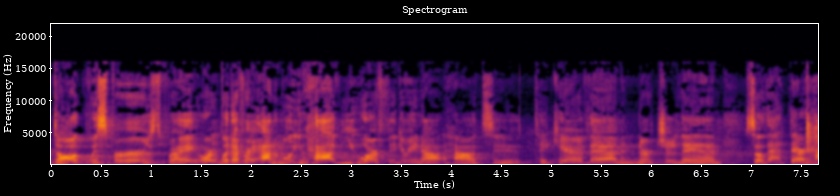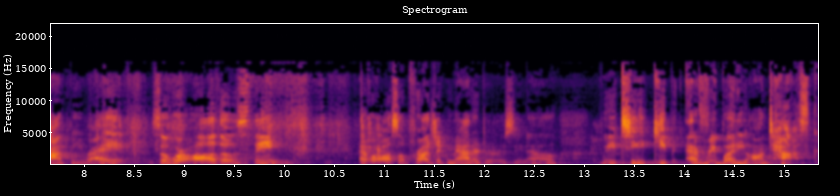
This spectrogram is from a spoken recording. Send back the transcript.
dog whisperers, right? Or whatever animal you have, you are figuring out how to take care of them and nurture them so that they're happy, right? So we're all those things. And we're also project managers, you know. We keep everybody on task.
